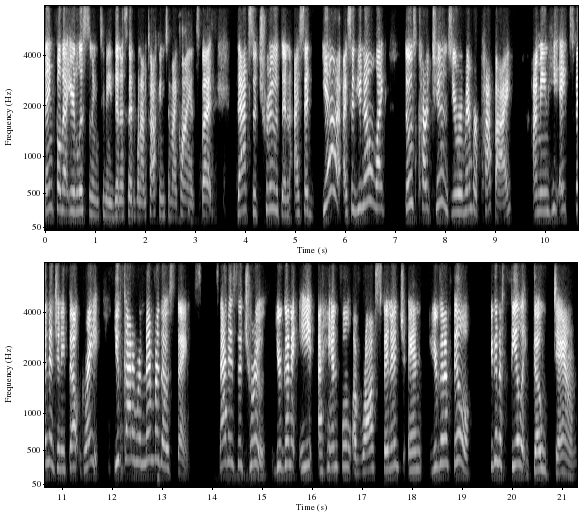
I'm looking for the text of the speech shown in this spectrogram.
thankful that you're listening to me dennis said when i'm talking to my clients but that's the truth and i said yeah i said you know like those cartoons you remember popeye? I mean he ate spinach and he felt great. You've got to remember those things that is the truth you're going to eat a handful of raw spinach and you're going to feel you're going to feel it go down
